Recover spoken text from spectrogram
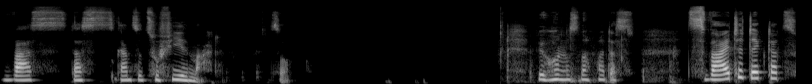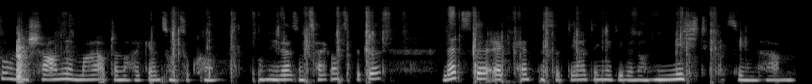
was das Ganze zu viel macht. So. Wir holen uns nochmal das zweite Deck dazu und dann schauen wir mal, ob da noch Ergänzungen zu kommen. Universum, zeig uns bitte letzte Erkenntnisse der Dinge, die wir noch nicht gesehen haben.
